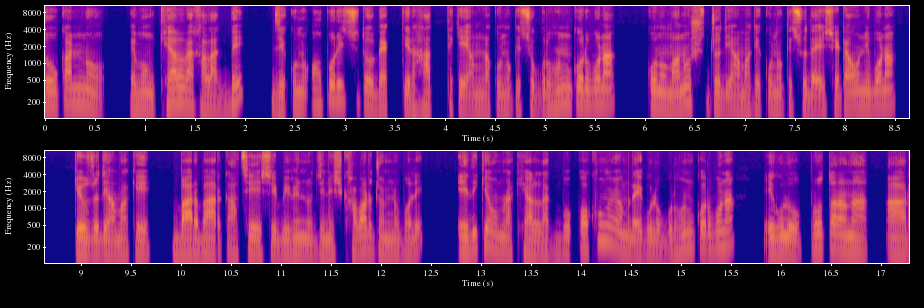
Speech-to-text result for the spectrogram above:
চৌকান্ন এবং খেয়াল রাখা লাগবে যে কোনো অপরিচিত ব্যক্তির হাত থেকে আমরা কোনো কিছু গ্রহণ করব না, কোনো মানুষ যদি আমাকে কোনো কিছু দেয় সেটাও নিব না, কেউ যদি আমাকে বারবার কাছে এসে বিভিন্ন জিনিস খাওয়ার জন্য বলে, এদিকেও আমরা খেয়াল রাখব, কখনোই আমরা এগুলো গ্রহণ করব না এগুলো প্রতারণা আর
